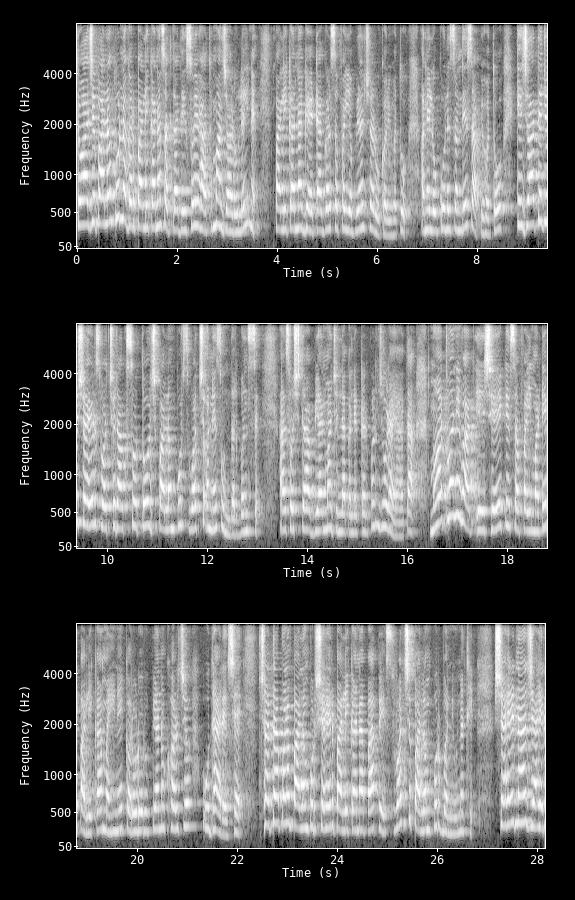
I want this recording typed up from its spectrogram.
તો આજે પાલનપુર નગરપાલિકાના સત્તાધીશોએ હાથમાં ઝાડુ લઈને પાલિકાના ગેટ આગળ સફાઈ અભિયાન શરૂ કર્યું હતું અને લોકોને સંદેશ આપ્યો હતો કે જાતે જ શહેર સ્વચ્છ રાખશો તો જ પાલનપુર સ્વચ્છ અને સુંદર બનશે. આ સ્વચ્છતા અભિયાનમાં જિલ્લા કલેક્ટર પણ જોડાયા હતા. મહત્વની વાત એ છે કે સફાઈ માટે પાલિકા મહિને કરોડો રૂપિયાનો ખર્ચ ઉધારે છે. છતાં પણ પાલનપુર શહેર પાલિકાના પાપે સ્વચ્છ પાલનપુર બન્યું નથી. શહેરના જાહેર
